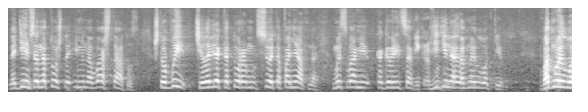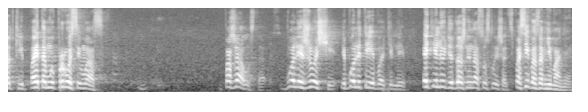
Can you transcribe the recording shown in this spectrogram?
Надеемся на то, что именно ваш статус, что вы человек, которому все это понятно. Мы с вами, как говорится, в единой одной лодке. В одной лодке. Поэтому просим вас, пожалуйста, более жестче и более требовательнее. Эти люди должны нас услышать. Спасибо за внимание.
